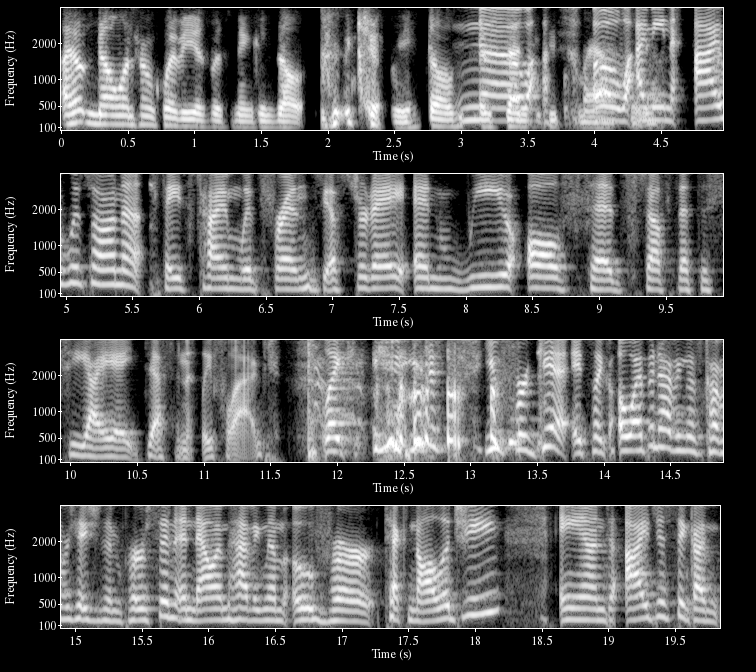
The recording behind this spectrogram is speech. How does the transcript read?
I hope no one from Quibi is listening because they'll kill me. They'll No, send people to my Oh. I mean, I was on a FaceTime with friends yesterday and we all said stuff that the CIA definitely flagged. Like you, you just you forget. It's like, oh, I've been having those conversations in person and now I'm having them over technology. And I just think I'm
